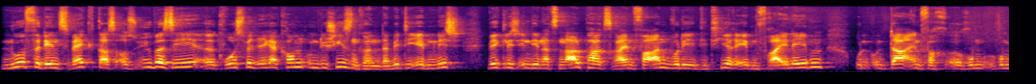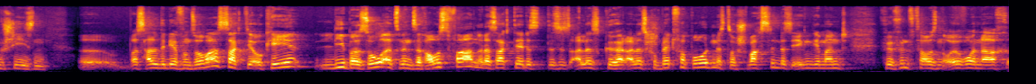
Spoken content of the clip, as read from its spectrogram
nur für den Zweck, dass aus Übersee äh, Großwildjäger kommen, um die schießen können, damit die eben nicht wirklich in die Nationalparks reinfahren, wo die, die Tiere eben frei leben und, und da einfach rum, rumschießen. Was haltet ihr von sowas? Sagt ihr, okay, lieber so, als wenn sie rausfahren? Oder sagt ihr, das, das ist alles, gehört alles komplett verboten? Ist doch Schwachsinn, dass irgendjemand für 5000 Euro nach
